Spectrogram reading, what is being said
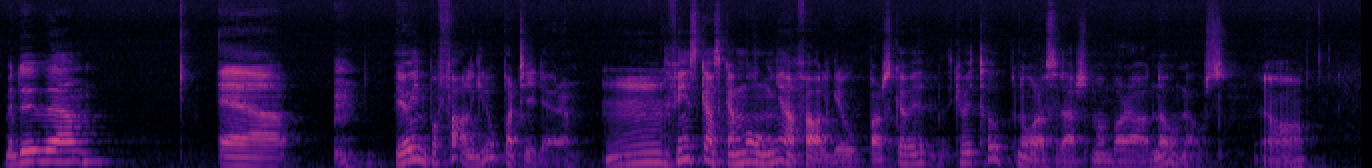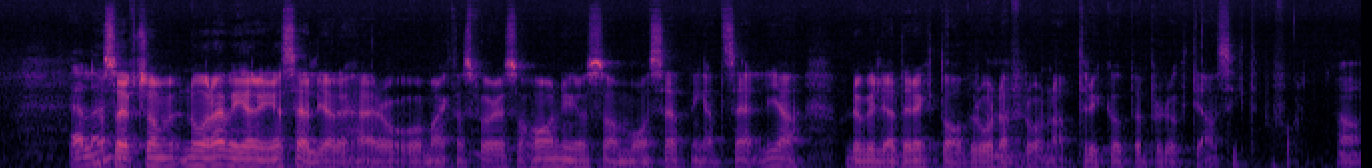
Men du, eh, eh vi var inne på fallgropar tidigare. Mm. Det finns ganska många fallgropar. Ska vi, ska vi ta upp några sådär som man bara no-nos? Ja. Eller? Alltså eftersom några av er är säljare här och, och marknadsförare så har ni ju som målsättning att sälja. Och då vill jag direkt avråda Mm. från att trycka upp en produkt i ansiktet på folk. Ja.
